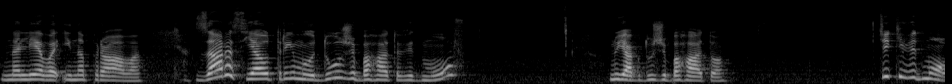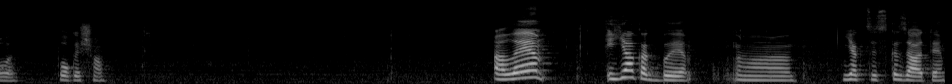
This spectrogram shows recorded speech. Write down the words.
наліво і направо, зараз я отримую дуже багато відмов. Ну як дуже багато. Тільки відмови поки що. Але я як би, як це сказати,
